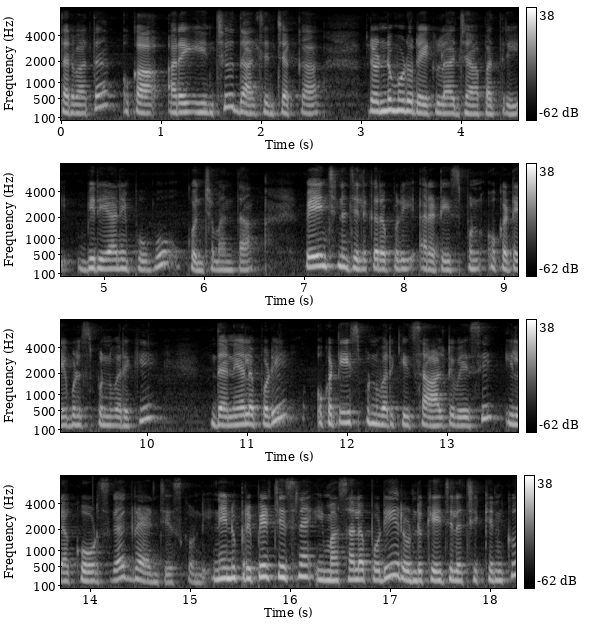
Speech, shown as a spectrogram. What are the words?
తర్వాత ఒక అర ఇంచు దాల్చిన చెక్క రెండు మూడు రేకుల జాపత్రి బిర్యానీ పువ్వు కొంచెమంతా. వేయించిన జీలకర్ర పొడి అర టీ స్పూన్ ఒక టేబుల్ స్పూన్ వరకు ధనియాల పొడి ఒక టీ స్పూన్ వరకు సాల్ట్ వేసి ఇలా కోర్స్గా గ్రైండ్ చేసుకోండి. నేను ప్రిపేర్ చేసిన ఈ మసాలా పొడి రెండు కేజీల చికెన్కు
